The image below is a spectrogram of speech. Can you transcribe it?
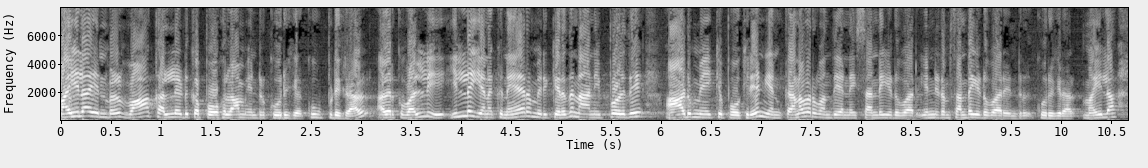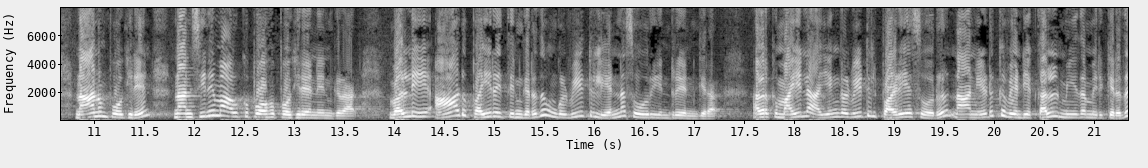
மயிலா என்பவள் வா கல்லெடுக்க போகலாம் என்று கூறுக கூப்பிடுகிறாள். அதற்கு வள்ளி இல்லை எனக்கு நேரம் இருக்கிறது. நான் இப்பொழுதே ஆடு மேய்க்க போகிறேன். என் கணவர் வந்து என்னை சண்டையிடுவார் என்னிடம் சண்டையிடுவார் என்று கூறுகிறாள். மயிலா நானும் போகிறேன். நான் சினிமாவுக்கு போக போகிறேன் என்கிறார் வள்ளி ஆடு பயிரை தின்கிறது. உங்கள் வீட்டில் என்ன சோறு என்று என்கிறார் அதற்கு மயிலா எங்கள் வீட்டில் பழைய சோறு நான் எடுக்க வேண்டிய கல் மீதம் இருக்கிறது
